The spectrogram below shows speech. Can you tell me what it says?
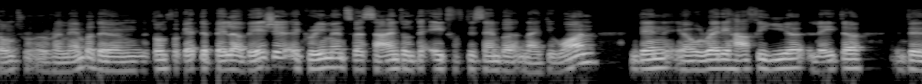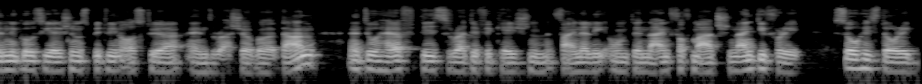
Don't remember the. Um, don't forget the Belavezha agreements were signed on the 8th of December 91. Then uh, already half a year later, the negotiations between Austria and Russia were done Uh, to have this ratification finally on the 9th of March 93. So historic,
